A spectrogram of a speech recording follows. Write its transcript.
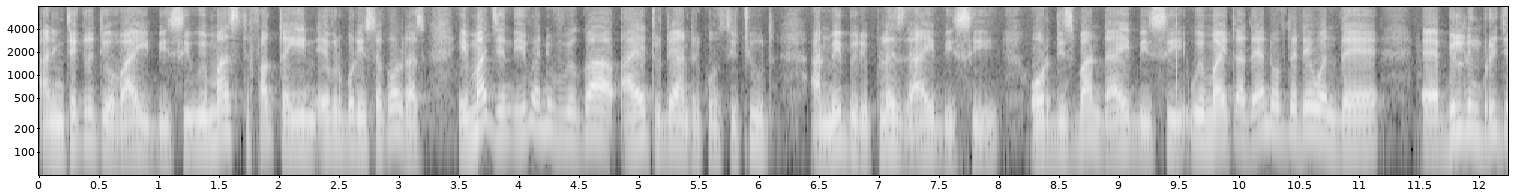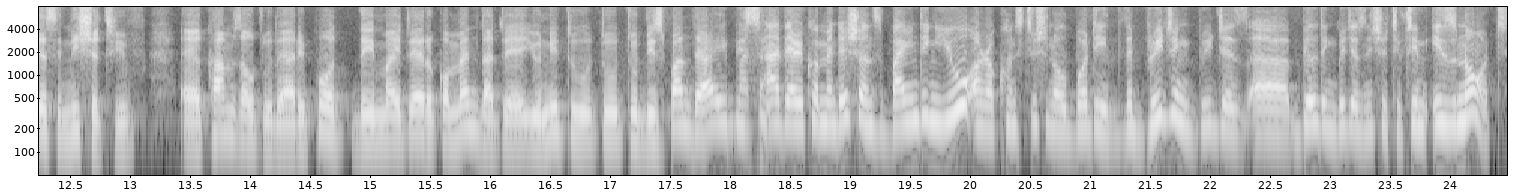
and integrity of IBC, we must factor in everybody's stakeholders. Imagine even if we go ahead today and reconstitute and maybe replace the IBC or disband the IBC, we might at the end of the day when the uh, Building Bridges initiative uh, comes out with their report, they might uh, recommend that uh, you need to, to, to disband the IBC. But are the recommendations binding you or a constitutional body? The Bridging Bridges, uh, Building Bridges Initiative team is not.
